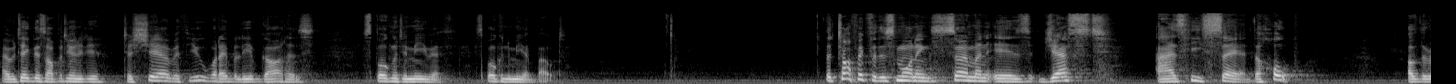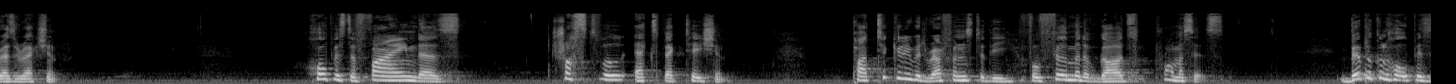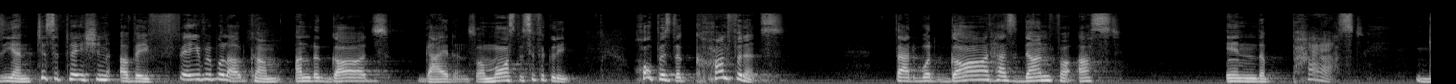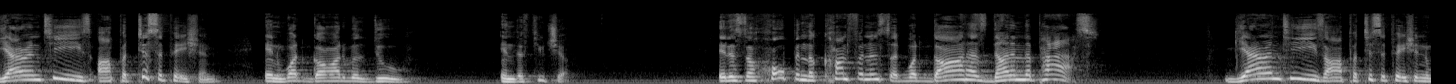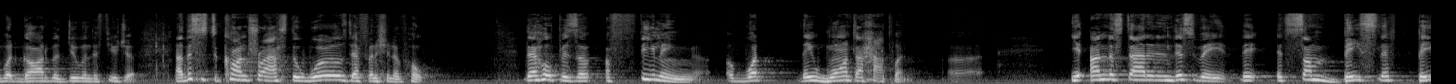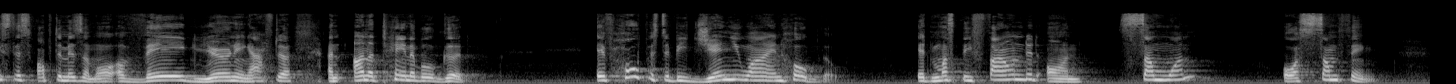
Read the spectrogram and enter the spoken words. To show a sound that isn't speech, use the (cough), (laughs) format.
I will take this opportunity to share with you what I believe God has spoken to me with, spoken to me about. The topic for this morning's sermon is just as he said, the hope of the resurrection. Hope is defined as trustful expectation, particularly with reference to the fulfillment of God's promises. Biblical hope is the anticipation of a favorable outcome under God's guidance, or more specifically, hope is the confidence that what God has done for us in the past guarantees our participation in what God will do in the future. It is the hope and the confidence that what God has done in the past guarantees our participation in what God will do in the future. Now, this is to contrast the world's definition of hope. Their hope is a, a feeling of what they want to happen, you understand it in this way it's some baseless, baseless optimism or a vague yearning after an unattainable good. If hope is to be genuine hope, though, it must be founded on someone or something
